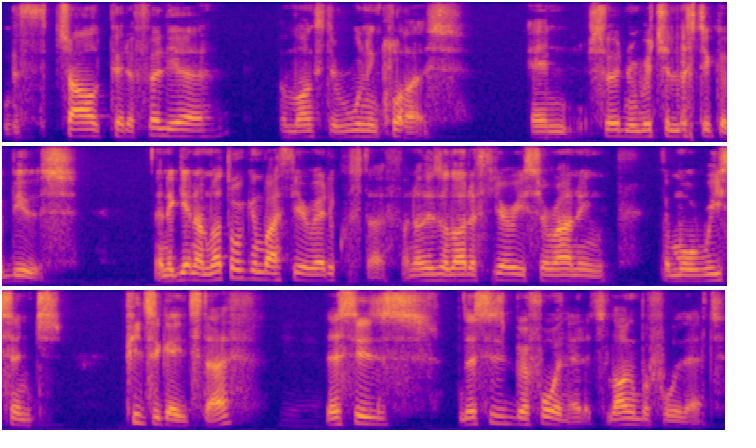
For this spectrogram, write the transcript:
with child pedophilia amongst the ruling class and certain ritualistic abuse. And again, I'm not talking about theoretical stuff. I know there's a lot of theory surrounding the more recent Pizzagate stuff. Yeah. This is this is before that. It's long before that.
